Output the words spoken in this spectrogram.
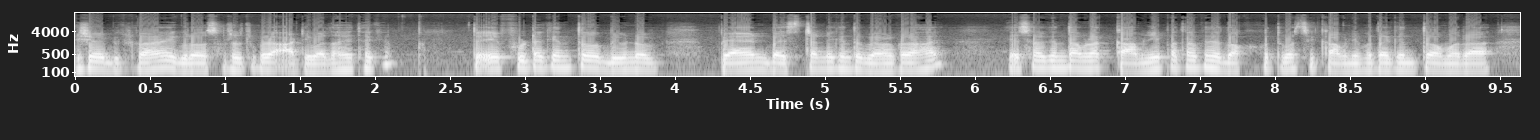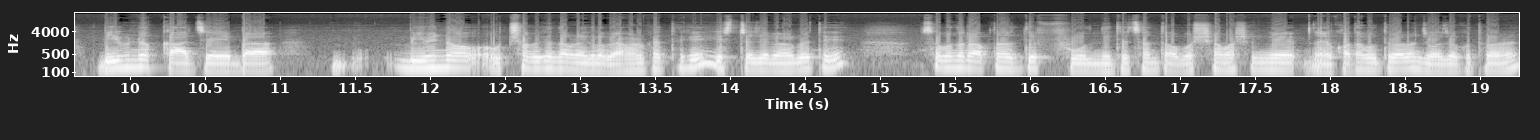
হিসেবে বিক্রি করা হয়। এগুলো ছোটো ছোটো করে আটি বাঁধা হয়ে থাকে। তো এই ফুলটা কিন্তু বিভিন্ন ব্র্যান্ড বা স্ট্যান্ডে কিন্তু ব্যবহার করা হয়। এছাড়া কিন্তু আমরা কামনি পাতাও কিন্তু লক্ষ্য করতে পারছি। কামনি পাতা কিন্তু আমরা বিভিন্ন কাজে বা বিভিন্ন উৎসবে কিন্তু আমরা এগুলো ব্যবহার করে থাকি, স্টেজে ব্যবহার করে থাকি। সো বন্ধুরা, আপনারা যদি ফুল নিতে চান, তো অবশ্যই আমার সঙ্গে কথা বলতে পারবেন, যোগাযোগ করতে পারবেন।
